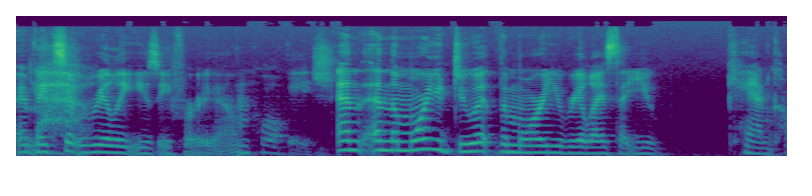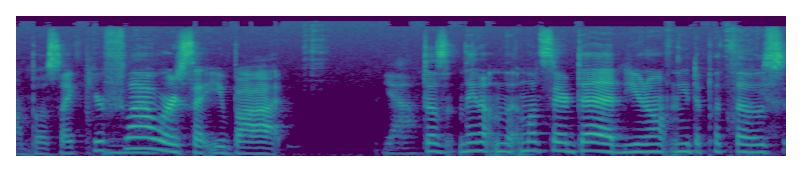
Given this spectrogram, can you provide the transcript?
it makes it really easy for you. Cool. Beach. And and the more you do it, the more you realize that you can compost. Like your flowers that you bought Yeah. doesn't they don't once they're dead, you don't need to put those.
